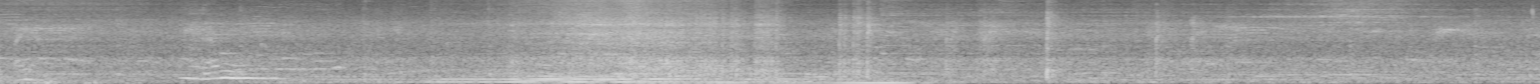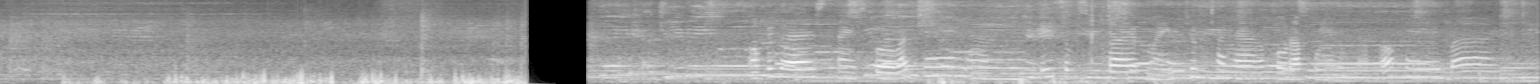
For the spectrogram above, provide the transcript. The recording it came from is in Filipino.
Okay guys, thanks for watching and please subscribe my YouTube channel for vlog. Okay, bye!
